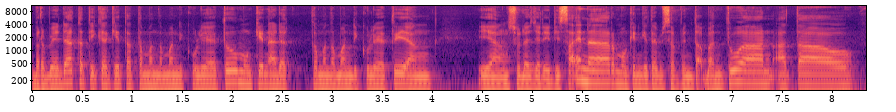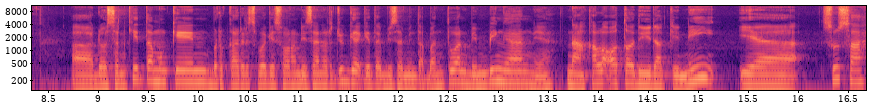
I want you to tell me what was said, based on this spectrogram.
Berbeda ketika kita teman-teman di kuliah itu mungkin ada teman-teman di kuliah itu yang yang sudah jadi desainer mungkin kita bisa minta bantuan atau uh, dosen kita mungkin berkarir sebagai seorang desainer juga kita bisa minta bantuan bimbingan ya nah kalau otodidak ini ya susah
